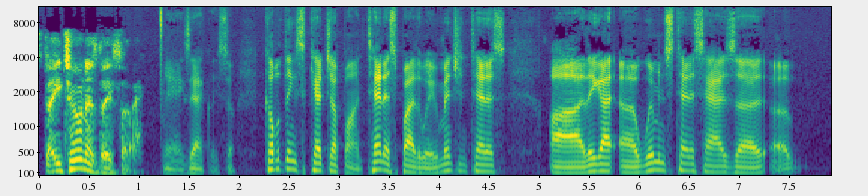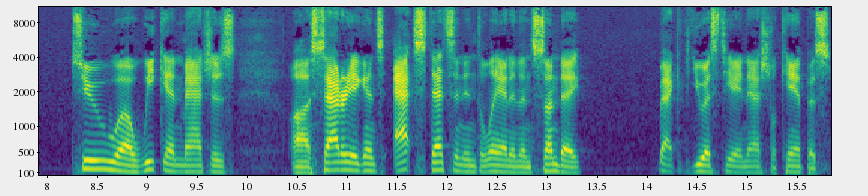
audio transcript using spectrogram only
Stay tuned, as they say. Yeah, exactly. So, a couple things to catch up on. Tennis, by the way, we mentioned tennis. Uh, they got uh, women's tennis has uh, uh, two uh, weekend matches. Uh, Saturday against at Stetson in Deland, and then Sunday back at the USTA National Campus.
